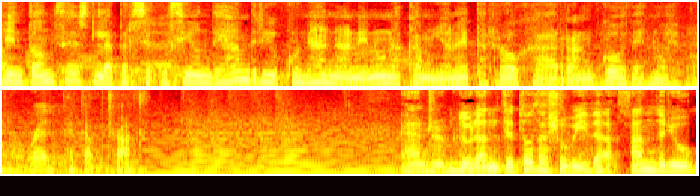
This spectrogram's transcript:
Entonces la persecución de Andrew Cunanan en una camioneta roja arrancó de nuevo. Durante toda su vida, Andrew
